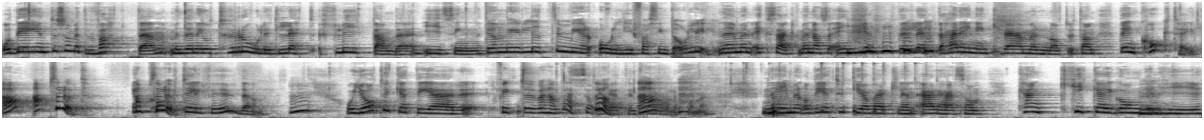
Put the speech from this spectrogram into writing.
Och det är ju inte som ett vatten, men den är otroligt lättflytande i sin... Den är lite mer oljig fast inte oljig. Nej men exakt, men alltså en jättelätt, det här är ingen kräm eller något utan det är en cocktail. Ja, absolut. En absolut. cocktail för huden. Och jag tycker att det är... Fick du, vad hände? Så, jag vet inte vad jag Ah. håller på med. Nej, men och det tycker jag verkligen är det här som kan kicka igång din hy.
